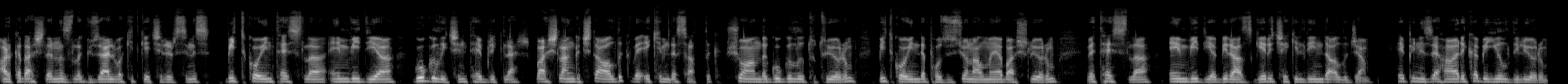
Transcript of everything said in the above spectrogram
arkadaşlarınızla güzel vakit geçirirsiniz. Bitcoin, Tesla, Nvidia, Google için tebrikler. Başlangıçta aldık ve Ekim'de sattık. Şu anda Google'ı tutuyorum, Bitcoin'de pozisyon almaya başlıyorum ve Tesla, Nvidia biraz geri çekildiğinde alacağım. Hepinize harika bir yıl diliyorum.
